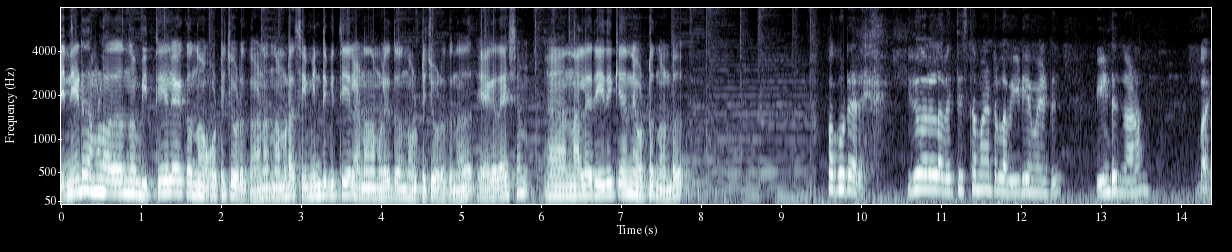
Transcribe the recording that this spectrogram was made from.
പിന്നീട് നമ്മൾ അതൊന്ന് ഭിത്തിയിലേക്കൊന്ന് ഒട്ടിച്ചു കൊടുക്കുകയാണ്. നമ്മുടെ സിമെന്റ് ഭിത്തിയിലാണ് നമ്മൾ ഇതൊന്ന് ഒട്ടിച്ചു കൊടുക്കുന്നത്. ഏകദേശം നല്ല രീതിക്ക് തന്നെ ഒട്ടുന്നുണ്ട്. അപ്പോൾ കൂട്ടുകാരെ ഇതുപോലുള്ള വ്യത്യസ്തമായിട്ടുള്ള വീഡിയോ ആയിട്ട് വീണ്ടും കാണാം. ബൈ.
